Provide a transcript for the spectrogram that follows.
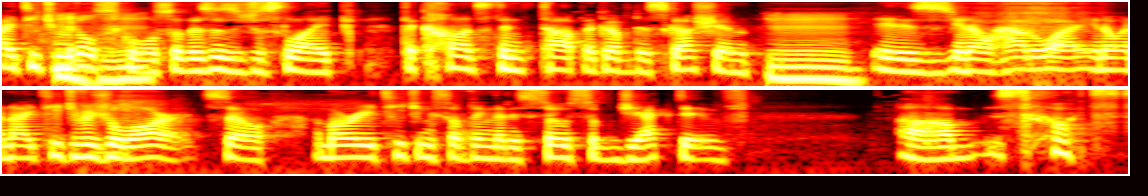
I teach middle mm-hmm. school so this is just like the constant topic of discussion mm. is you know how do i you know and i teach visual art so i'm already teaching something that is so subjective um, so it's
